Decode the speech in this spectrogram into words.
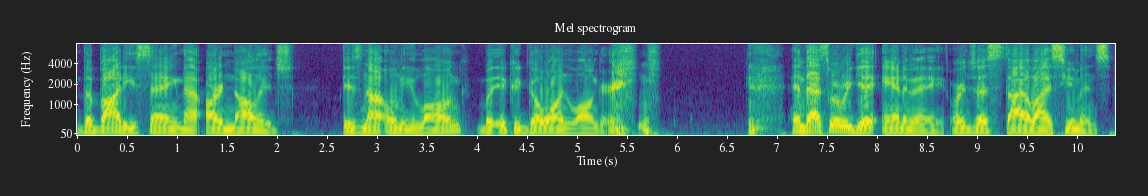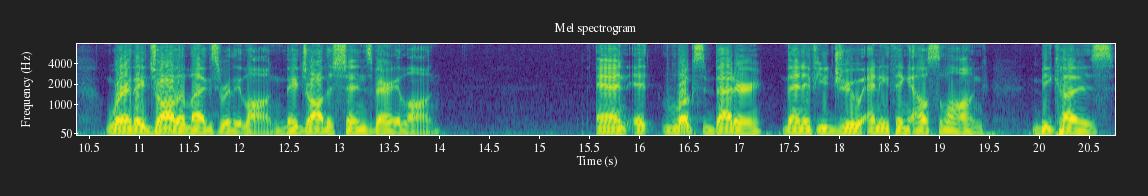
the body saying that our knowledge is not only long, but it could go on longer. and that's where we get anime or just stylized humans, where they draw the legs really long, they draw the shins very long. And it looks better than if you drew anything else long because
